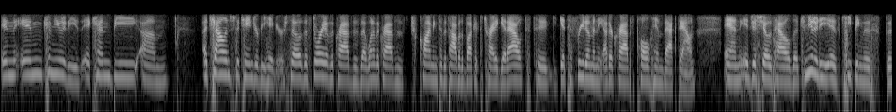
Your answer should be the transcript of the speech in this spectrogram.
in in communities, it can be um, a challenge to change your behavior. So the story of the crabs is that one of the crabs is tr- climbing to the top of the bucket to try to get out to get to freedom, and the other crabs pull him back down and it just shows how the community is keeping this this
